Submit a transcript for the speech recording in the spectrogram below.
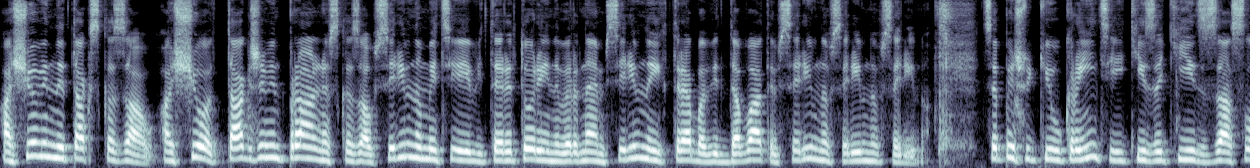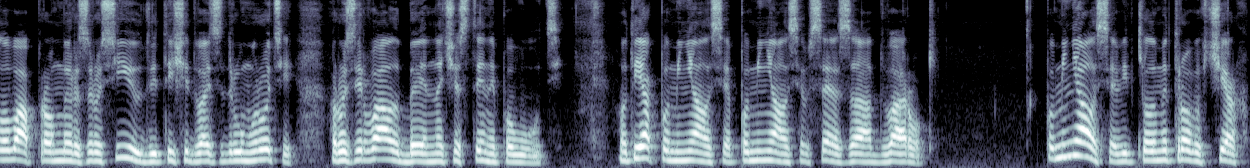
А що він не так сказав? А що так же він правильно сказав? Все рівно ми цієї території не вернемо, все рівно їх треба віддавати, все рівно, все рівно, все рівно. Це пишуть ті українці, які за ті за слова про мир з Росією в 2022 році розірвали би на частини по вулиці. От як помінялося, помінялося все за два роки. Помінялося від кілометрових черг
